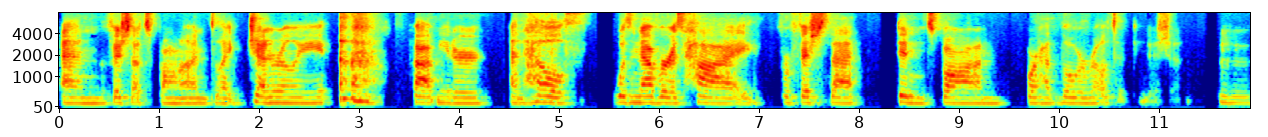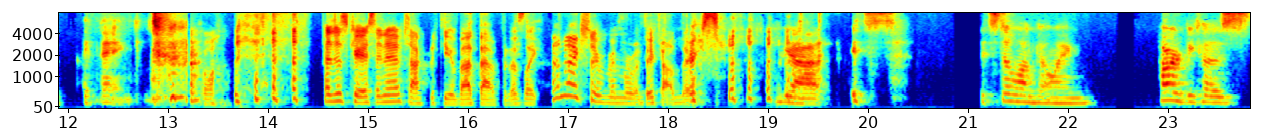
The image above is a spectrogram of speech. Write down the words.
and the fish that spawned, like generally fat meter and health was never as high for fish that didn't spawn or had lower relative condition. Mm-hmm. I think. I was just curious. I know I've talked with you about that, but I was like, I don't actually remember what they found there. So. yeah, it's it's still ongoing. Hard because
